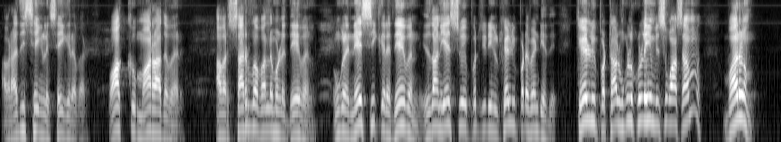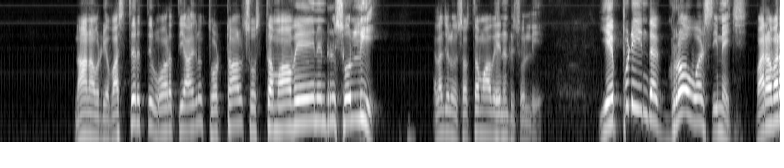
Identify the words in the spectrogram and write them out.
அவர் அதிசயங்களை செய்கிறவர். வாக்கு மாறாதவர். அவர் சர்வ வல்லமுள்ள தேவன். உங்களை நேசிக்கிற தேவன். இதுதான் இயேசுவை பற்றி நீங்கள் கேள்விப்பட வேண்டியது. கேள்விப்பட்டால் உங்களுக்குள்ளேயும் விசுவாசம் வரும். நான் அவருடைய வஸ்திரத்தின் ஓரத்தையாகிலும் தொட்டால் சொஸ்தமாவேன் என்று சொல்லி எல்லாம் சொல்லுவோம் சொஸ்தமாவேன் என்று சொல்லி. எப்படி இந்த குரோவர்ஸ் இமேஜ் வர வர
